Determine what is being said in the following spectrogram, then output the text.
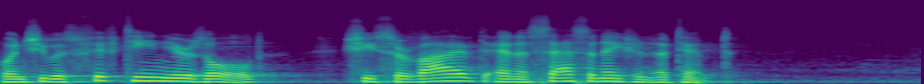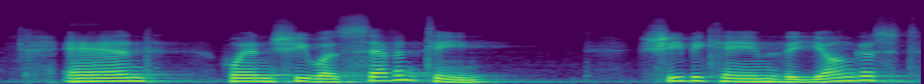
when she was 15 years old, she survived an assassination attempt. And when she was 17, she became the youngest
